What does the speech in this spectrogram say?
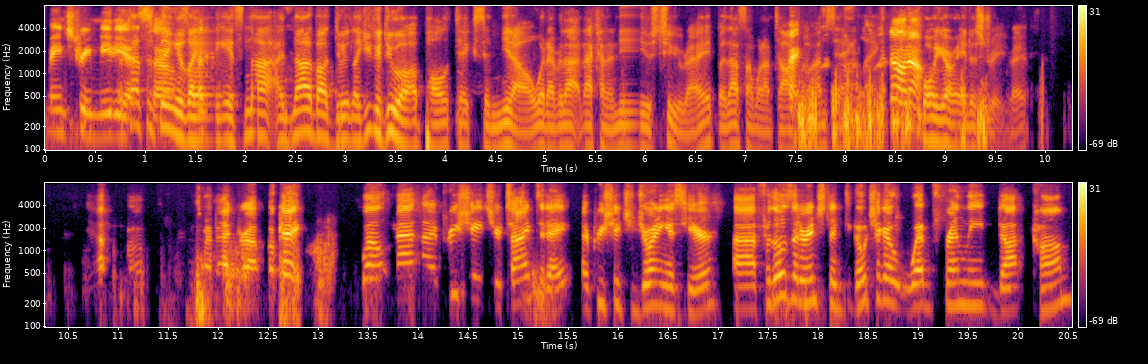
mainstream media. But that's the thing is like it's not it's not about doing like you could do a, a, politics and you know whatever that that kind of news too, right? But that's not what I'm talking right. about. I'm saying like no, no. for your industry, right? Yep. Well, that's my backdrop. Okay. Well, Matt, I appreciate your time today. I appreciate you joining us here. Uh, for those that are interested, go check out webfriendly.com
